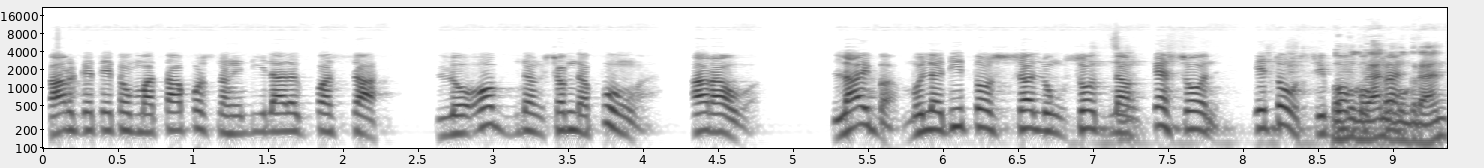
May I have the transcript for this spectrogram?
Target itong matapos ng hindi lalagpas sa loob ng siyamnapung araw. Live mula dito sa lungsod ng Quezon, ito si Grand, Bombo Gran. Grand.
